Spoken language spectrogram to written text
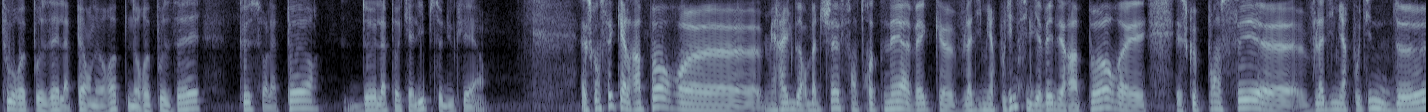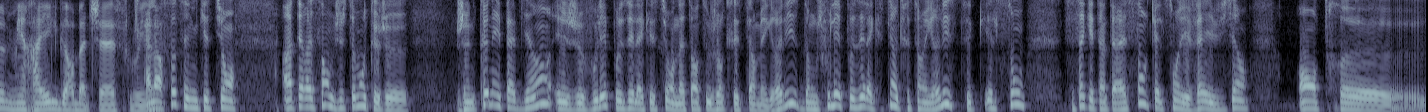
tout reposait, la paix en Europe ne reposait que sur la peur de l'apocalypse nucléaire. Est-ce qu'on sait quel rapport euh, Mikhail Gorbatchev entretenait avec euh, Vladimir Poutine, s'il y avait des rapports, et est-ce que pensait euh, Vladimir Poutine de Mikhail Gorbatchev Alors ça, c'est une question intéressante, justement, que je, je ne connais pas bien et je voulais poser la question. On attend toujours Christian Maigrelis, donc je voulais poser la question à Christian Maigrelis. C'est quels sont, c'est ça qui est intéressant, quels sont les va-et-vient entre euh,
